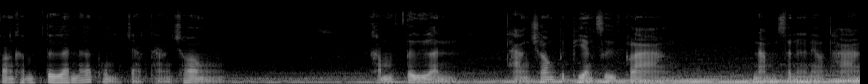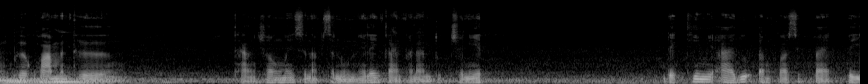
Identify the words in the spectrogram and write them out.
ฟังคำเตือนนะครับผมจากทางช่องคำเตือนทางช่องเป็นเพียงสื่อกลาง นำเสนอแนวทางเพื่อความบันเทิง ทางช่องไม่สนับสนุนให้เล่นการพนันทุกชนิด เด็กที่มีอายุต่ำกว่า 18 ปี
